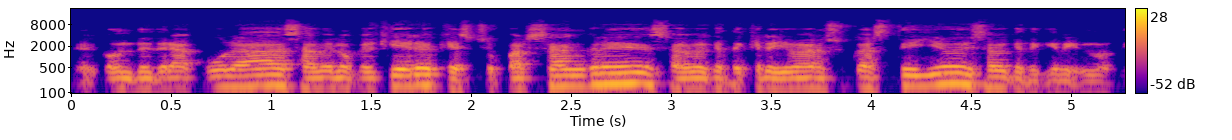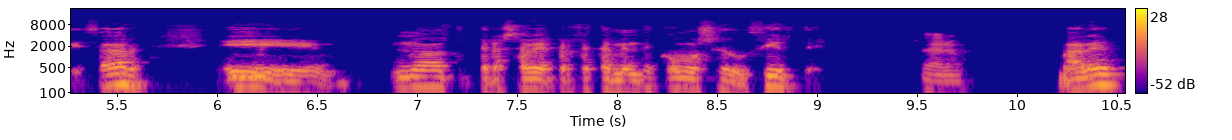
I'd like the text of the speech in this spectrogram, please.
El conde Drácula sabe lo que quiere, que es chupar sangre, sabe que te quiere llevar a su castillo y sabe que te quiere hipnotizar. Y no, pero sabe perfectamente cómo seducirte, Claro. ¿vale?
